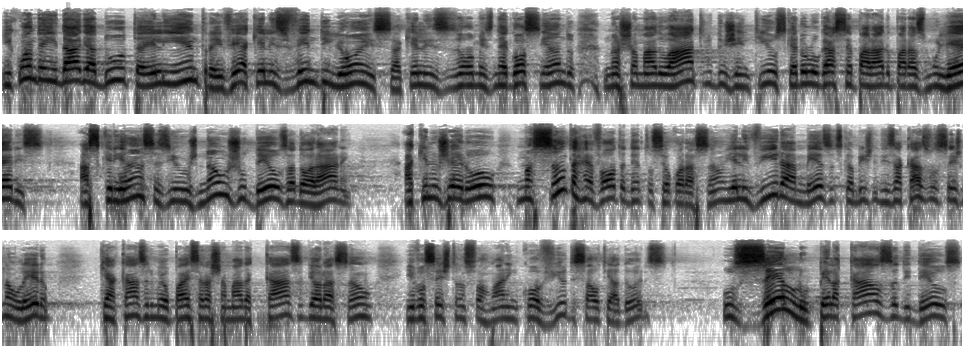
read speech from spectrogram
E quando em idade adulta ele entra e vê aqueles vendilhões, aqueles homens negociando no chamado átrio dos gentios, que era o lugar separado para as mulheres, as crianças e os não-judeus adorarem, aquilo gerou uma santa revolta dentro do seu coração, e ele vira à mesa dos cambistas e diz: Acaso vocês não leram que a casa do meu pai será chamada casa de oração e vocês transformarem em covil de salteadores? O zelo pela causa de Deus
